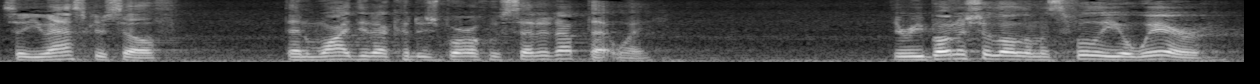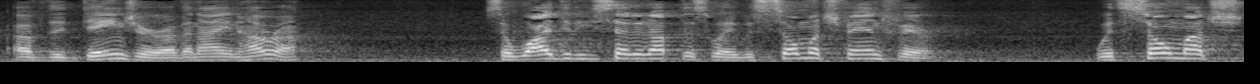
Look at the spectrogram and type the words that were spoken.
So you ask yourself, then why did HaKadosh Baruch Hu set it up that way? The Ribbon Shalom is fully aware of the danger of an ayin hara. So why did he set it up this way with so much fanfare, with so much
